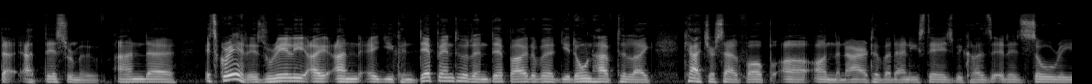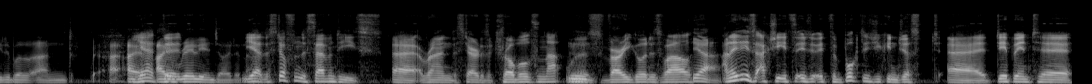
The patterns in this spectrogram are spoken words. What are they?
that at this remove, and uh, it's great. It's really I and uh, you can dip into it and dip out of it. You don't have to like catch yourself up uh, on the narrative at any stage because it is so readable, and I, I, I the- really enjoyed it. Yeah, the stuff from the seventies uh, around the start of the Troubles and that was very good as well. Yeah. and it is actually it's it's, it's a book that you can just uh, dip into.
